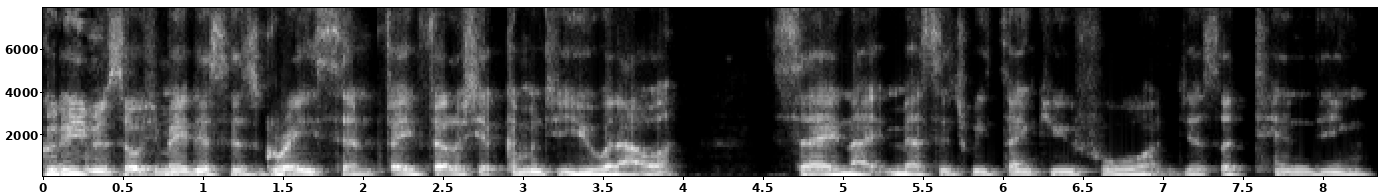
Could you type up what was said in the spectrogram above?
Good evening, social media. This is Grace and Faith Fellowship coming to you with our Saturday night message. We thank you for just attending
